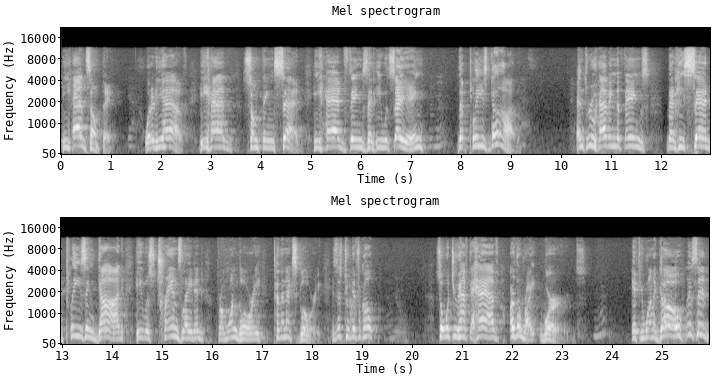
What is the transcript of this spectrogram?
he had something. What did he have? He had something said. He had things that he was saying that pleased God. And through having the things that he said pleasing God he was translated from one glory to the next glory is this too difficult no. so what you have to have are the right words mm -hmm. if you want to go listen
